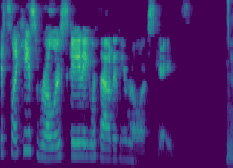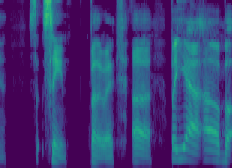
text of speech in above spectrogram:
It's like he's roller skating without any roller skates. Yeah. S- scene, by the way. Uh, but yeah, um,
